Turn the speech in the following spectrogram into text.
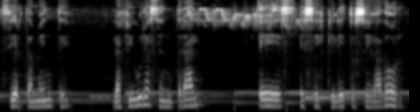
Ciertamente, la figura central es ese esqueleto segador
